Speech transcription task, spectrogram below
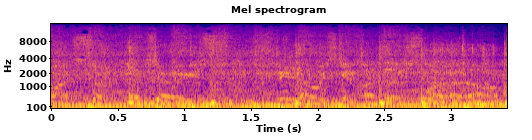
what's up your taste You know he's good this world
